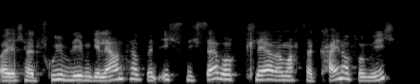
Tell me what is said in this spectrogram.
Weil ich halt früh im Leben gelernt habe, wenn ich es nicht selber kläre, dann macht es halt keiner für mich.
